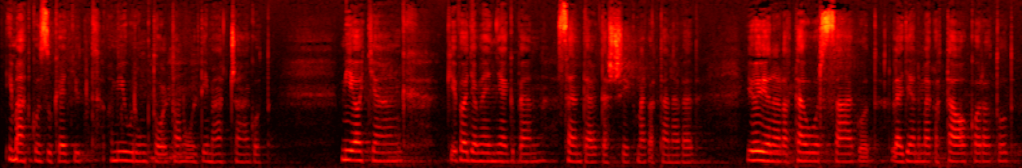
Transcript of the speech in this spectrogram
Imádkozzuk együtt a mi úrunktól tanult imádságot. Mi atyánk, ki vagy a mennyekben, szenteltessék meg a te neved. Jöjjön el a te országod, legyen meg a te akaratod,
